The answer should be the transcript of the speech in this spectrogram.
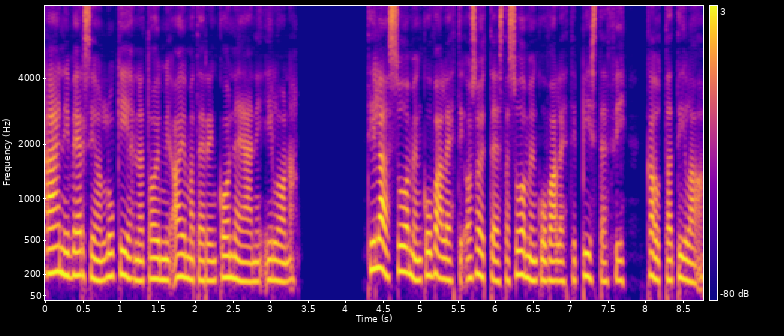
Ääniversion lukijana toimi Aimaterin koneääni Ilona. Tilaa Suomen Kuvalehti osoitteesta suomenkuvalehti.fi kautta tilaa.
